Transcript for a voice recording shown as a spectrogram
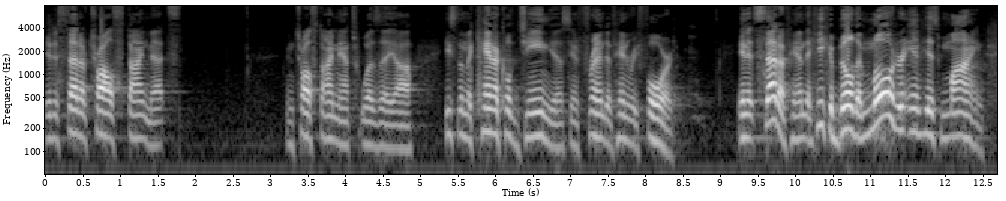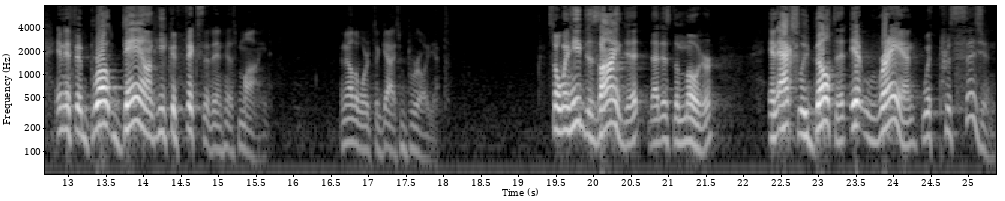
It is said of Charles Steinmetz, and Charles Steinmetz was a, uh, he's the mechanical genius and friend of Henry Ford. And it's said of him that he could build a motor in his mind. And if it broke down, he could fix it in his mind. In other words, the guy's brilliant. So when he designed it, that is the motor, and actually built it, it ran with precision.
